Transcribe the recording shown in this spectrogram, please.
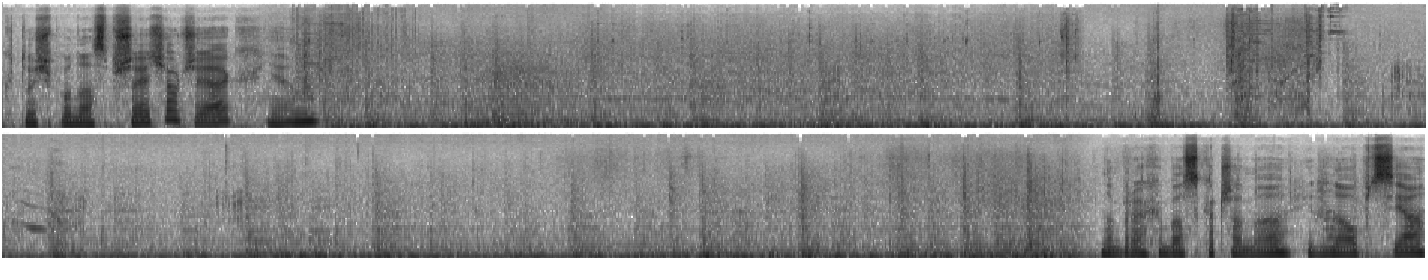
Ktoś po nas przeciął, czy jak? Nie wiem. Dobra, chyba skaczemy. Jedyna opcja.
